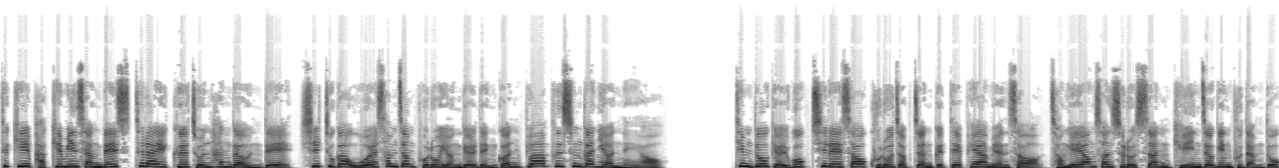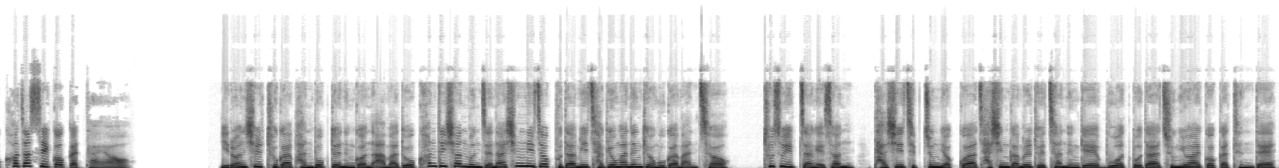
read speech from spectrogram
특히 박혜민 상대 스트라이크 존 한가운데 실투가 5월 3점포로 연결된 건 뼈아픈 순간이었네요. 팀도 결국 7에서 9로 접전 끝에 패하면서 정혜영 선수로선 개인적인 부담도 커졌을 것 같아요. 이런 실투가 반복되는 건 아마도 컨디션 문제나 심리적 부담이 작용하는 경우가 많죠. 투수 입장에선 다시 집중력과 자신감을 되찾는 게 무엇보다 중요할 것 같은데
